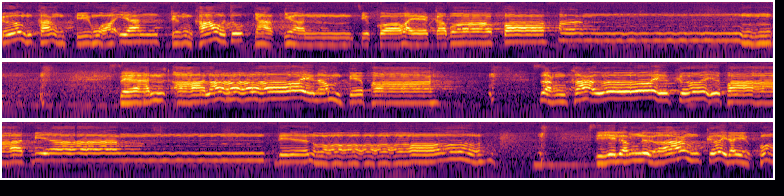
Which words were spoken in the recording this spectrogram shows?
ถึงข้างตีหัวเอียน ถึงเขาทุกยากเย็นสิขอไว้กะบ่ฟังแสนอะไรน้ำเตียพาสังขาเอ้ยเคยผาดเบียงเดียนอ สีเหลืองเหลืองเคยได้คุ้ม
